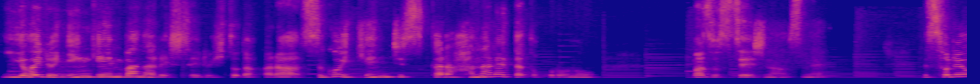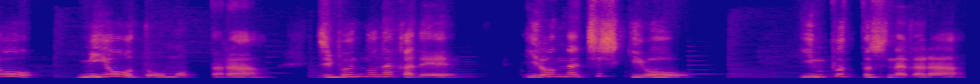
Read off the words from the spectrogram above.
いわゆる人間離れしている人だからすごい現実から離れたところのまずステージなんですね。それを見ようと思ったら自分の中でいろんな知識をインプットしながら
